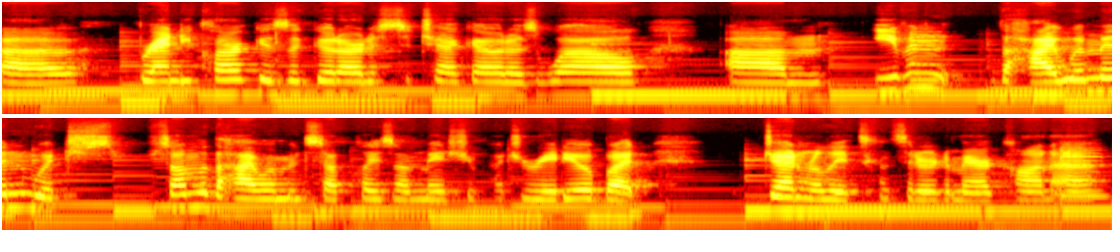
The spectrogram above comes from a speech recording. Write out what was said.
Uh, Brandy Clark is a good artist to check out as well. Um, even the Highwomen, which some of the Highwomen stuff plays on mainstream country radio, but generally it's considered Americana.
